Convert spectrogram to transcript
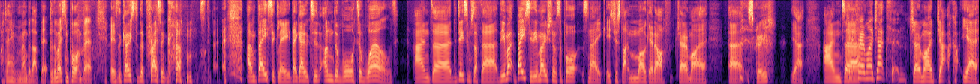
I don't even remember that bit, but the most important bit is the ghost of the present comes, and basically they go to an underwater world. And uh, they do some stuff there. The emo- basically the emotional support snake is just like mugging off Jeremiah uh, Scrooge. Yeah, and uh, Jeremiah Jackson. Jeremiah Jack. Yeah,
